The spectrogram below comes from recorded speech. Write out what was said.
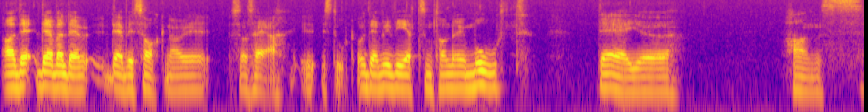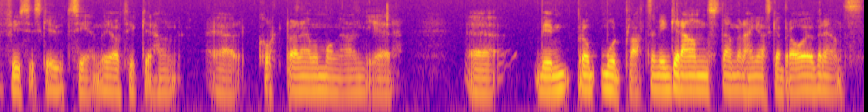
Ja, det, det är väl det, det, vi saknar så att säga i, i, stort. Och det vi vet som talar emot det är ju hans fysiska utseende. Jag tycker han är kortare än vad många anger. Eh, vid mordplatsen, vid Grand stämmer han ganska bra överens.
